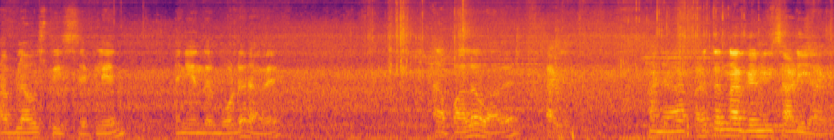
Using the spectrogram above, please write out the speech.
આ બ્લાઉઝ પીસ છે પ્લેન એની અંદર બોર્ડર આવે. આ પાલવ આવે. અને આ ખતરનાક એની સાડી આવે.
